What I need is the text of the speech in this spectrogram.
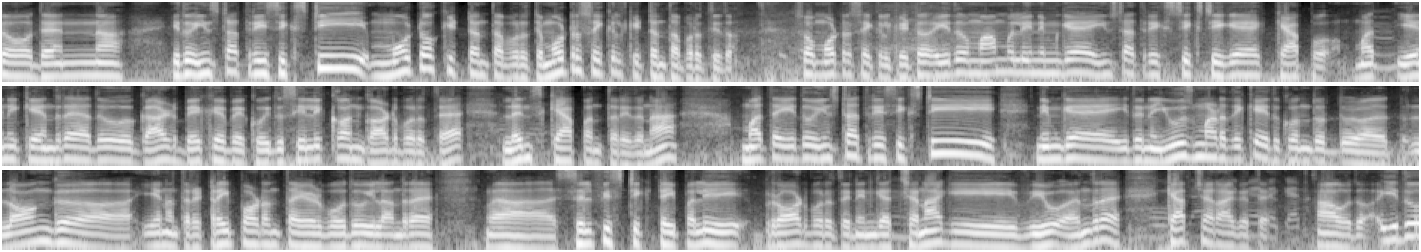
ಸೊ ದೆನ್ ಇದು Insta three sixty moto kit ಅಂತ ಬರುತ್ತೆ ಮೋಟರ್ ಸೈಕಲ್ ಕಿಟ್ ಅಂತ ಬರುತ್ತೆ ಇದು ಸೊ ಮೋಟರ್ ಸೈಕಲ್ ಕಿಟ್ ಇದು ಮಾಮೂಲಿ ನಿಮಗೆ ಇನ್ಸ್ಟಾ ತ್ರೀ ಸಿಕ್ಸ್ಟಿಗೆ ಕ್ಯಾಪು ಮತ್ತು ಏನಕ್ಕೆ ಅಂದರೆ ಅದು ಗಾರ್ಡ್ ಬೇಕೇ ಬೇಕು. ಇದು ಸಿಲಿಕಾನ್ ಗಾರ್ಡ್ ಬರುತ್ತೆ ಲೆನ್ಸ್ ಕ್ಯಾಪ್ ಅಂತಾರೆ ಇದನ್ನು. ಮತ್ತು ಇದು ಇನ್ಸ್ಟಾ ತ್ರೀ ಸಿಕ್ಸ್ಟಿ ನಿಮಗೆ ಇದನ್ನು ಯೂಸ್ ಮಾಡೋದಕ್ಕೆ ಇದಕ್ಕೊಂದು ಲಾಂಗ್ ಏನಂತಾರೆ ಟ್ರೈಪಾಡ್ ಅಂತ ಹೇಳ್ಬೋದು. ಇಲ್ಲಾಂದರೆ ಸೆಲ್ಫಿ ಸ್ಟಿಕ್ ಟೈಪಲ್ಲಿ ಬ್ರಾಡ್ ಬರುತ್ತೆ ನಿನಗೆ. ಚೆನ್ನಾಗಿ ವ್ಯೂ ಅಂದರೆ ಕ್ಯಾಪ್ಚರ್ ಆಗುತ್ತೆ. ಹೌದು. ಇದು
